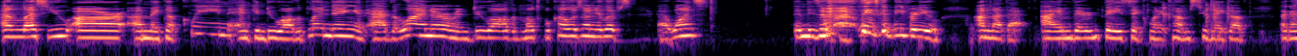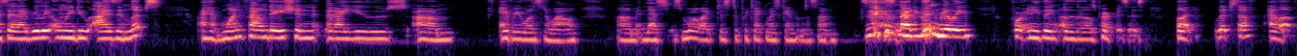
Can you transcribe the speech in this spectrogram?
unless you are a makeup queen and can do all the blending and add the liner and do all the multiple colors on your lips at once. Then these are these could be for you. I'm not that. I am very basic when it comes to makeup. Like I said, I really only do eyes and lips. I have one foundation that I use um, every once in a while. Um, and that's it's more like just to protect my skin from the sun. it's not even really for anything other than those purposes. But lip stuff, I love.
